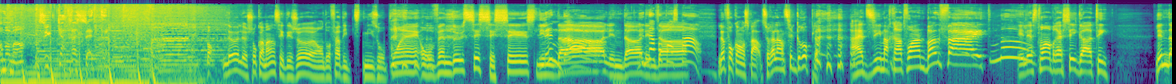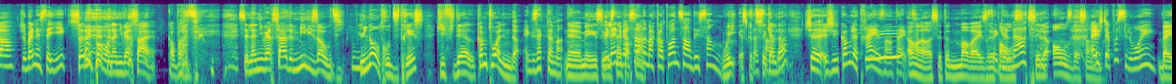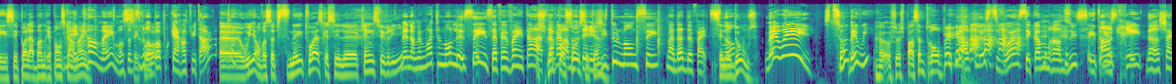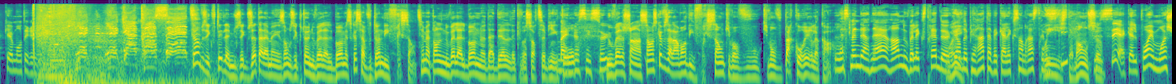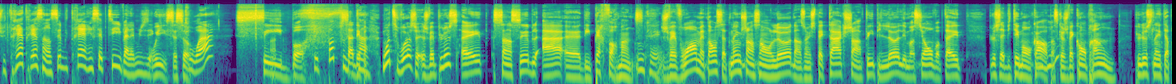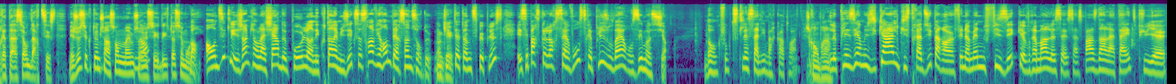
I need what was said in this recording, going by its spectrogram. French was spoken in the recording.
Meilleurs moments du 4 à 7. Bon, là, le show commence et déjà, on doit faire des petites mises au point. Au 22 6 6 6 Linda, Linda, Linda. Linda, faut qu'on se parle. Là, faut qu'on se parle. Tu ralentis le groupe, là. Elle dit, Marc-Antoine, bonne fête! Et laisse-toi embrasser et gâter. Linda, J'ai bien essayé. ce n'est pas mon anniversaire. Comprends-tu? C'est l'anniversaire de Milisa Audi, une autre auditrice qui est fidèle, comme toi, Linda. Exactement. Euh, mais c'est Mais c'est l'anniversaire de Marc-Antoine, c'est en décembre. Oui, est-ce que Ça tu sais quelle date? J'ai comme le 13 en tête. Ah, c'est une mauvaise C'est réponse. quelle date? C'est le 11 décembre. Hey, j'étais pas si loin. Ben, c'est pas la bonne réponse quand Mais même. quand même, on C'est s'obstinera pas- pas... pour 48 heures. Euh, oui, on va s'obstiner. Toi, est-ce que c'est le 15 février? Mais non, mais moi, tout le monde le sait. Ça fait 20 ans. À Je travers la c'est Montérégie, tout le monde sait ma date de fête. C'est le 12. Ben oui! C'est ça? Ben oui. Euh, Je, je pensais me tromper. En plus, tu vois, c'est comme rendu ancré dans chaque Montérégie. Quand vous écoutez de la musique, vous êtes à la maison, vous écoutez un nouvel album, est-ce que ça vous donne des frissons? Tu sais, mettons le nouvel album d'Adèle qui va sortir bientôt. Ben là, c'est sûr. Nouvelle chanson. Est-ce que vous allez avoir des frissons qui vont vous, qui vont vous parcourir le corps? La semaine dernière, hein, nouvel extrait de Oui. Cœur de pirate avec Alexandra Stravinsky. Oui, c'était bon, ça. Je sais à quel point moi je suis très très sensible, très réceptive à la musique. Oui, c'est ça. Toi, C'est bof. Ah, c'est pas tout ça le dépend. temps. Moi, tu vois, je, je vais plus être sensible à euh, des performances. Je vais voir, mettons, cette même chanson-là dans un spectacle chanter, puis là, l'émotion va peut-être plus habiter mon corps Mm-hmm. parce que je vais comprendre plus l'interprétation de l'artiste. Mais juste écouter une chanson de même sur Non. un CD, c'est assez moyen. bon, on dit que les gens qui ont la chair de poule en écoutant la musique, ce sera environ une personne sur deux. OK? OK. Peut-être un petit peu plus. Et c'est parce que leur cerveau serait plus ouvert aux émotions. Donc, il faut que tu te laisses aller, Marc-Antoine. Je comprends. Le plaisir musical qui se traduit par un phénomène physique, vraiment, là, ça, ça se passe dans la tête. Puis, euh,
